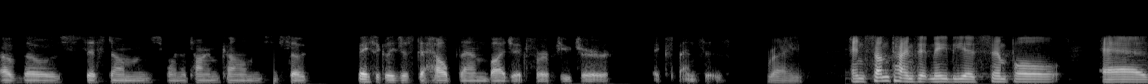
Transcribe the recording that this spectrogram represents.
of those systems when the time comes. So basically just to help them budget for future expenses. Right. And sometimes it may be as simple as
